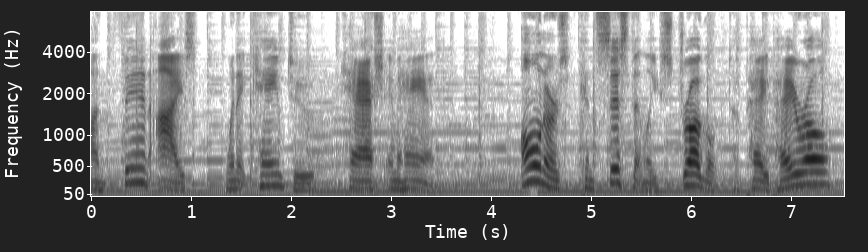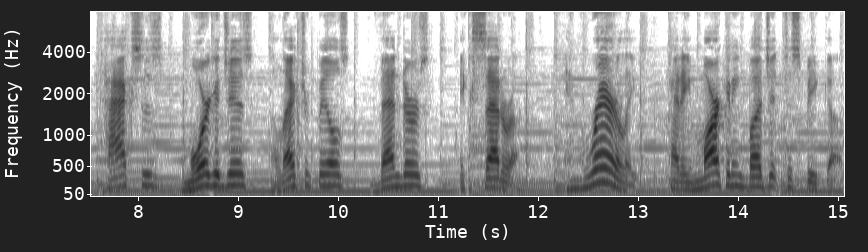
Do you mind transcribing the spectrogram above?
on thin ice when it came to cash in hand. Owners consistently struggled to pay payroll, taxes, mortgages, electric bills, vendors, etc., and rarely had a marketing budget to speak of.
